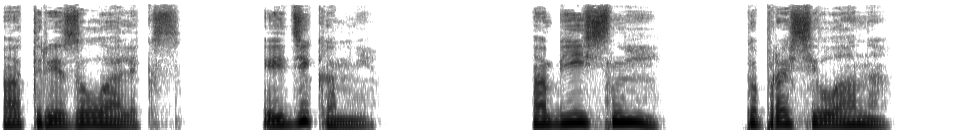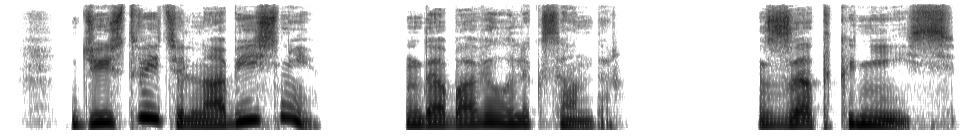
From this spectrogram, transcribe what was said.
отрезал Алекс. Иди ко мне. Объясни, попросила она. Действительно, объясни, добавил Александр. Заткнись,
